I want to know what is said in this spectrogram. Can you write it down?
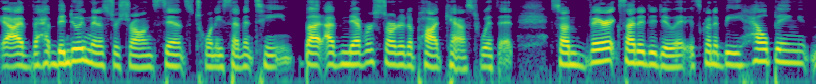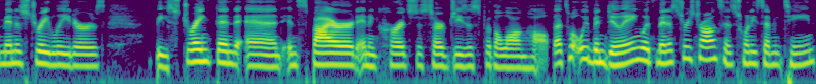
I've been doing Ministry Strong since 2017, but I've never started a podcast with it. So I'm very excited to do it. It's going to be helping ministry leaders be strengthened and inspired and encouraged to serve Jesus for the long haul. That's what we've been doing with Ministry Strong since 2017.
